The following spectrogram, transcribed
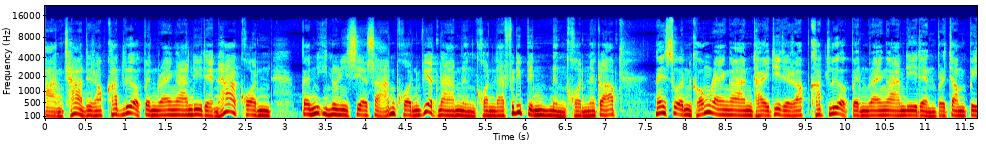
ต่างชาติได้รับคัดเลือกเป็นแรงงานดีเด่น 5 คน เป็นอินโดนีเซีย 3 คน เวียดนาม 1 คน และฟิลิปปินส์1คนนะครับ ในส่วนของแรงงานไทยที่ได้รับคัดเลือกเป็นแรงงานดีเด่นประจำปี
